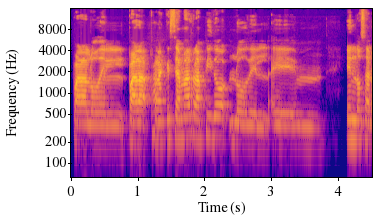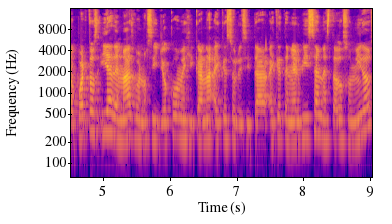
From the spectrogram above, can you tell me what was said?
para lo del, para, para que sea más rápido lo del, em, en los aeropuertos y además, bueno, sí, yo como mexicana hay que solicitar, hay que tener visa en Estados Unidos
